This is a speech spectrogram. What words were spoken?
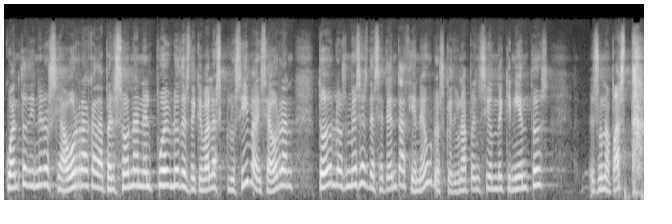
cuánto dinero se ahorra cada persona en el pueblo desde que va la exclusiva y se ahorran todos los meses de 70 a 100 euros, que de una pensión de 500 es una pasta.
